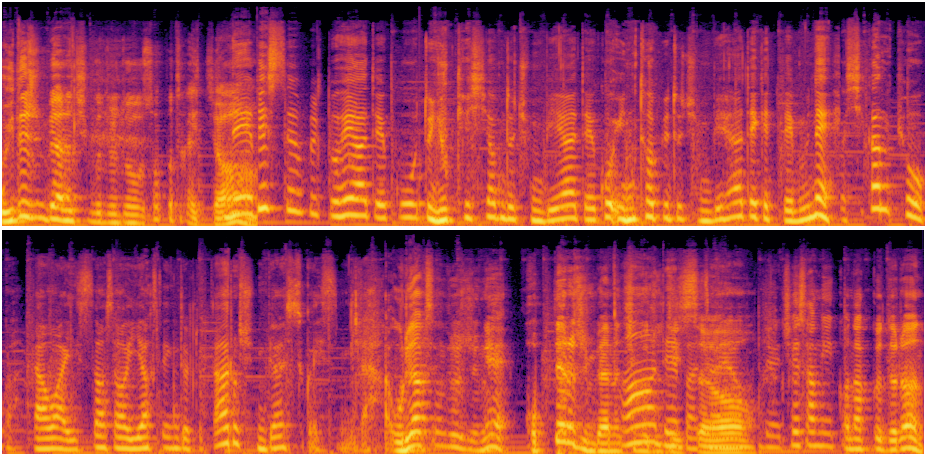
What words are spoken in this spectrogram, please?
의대 준비하는 친구들도 서포트가 있죠. 네, 필습을 또 해야 되고 또 6회 시험도 준비해야 되고 인터뷰도 준비해야 되기 때문에 시간표가 나와 있어서 이 학생들도 따로 준비할 수가 있습니다. 우리 학생들 중에 법대로 준비하는 아, 친구들도 네, 있어요. 맞아요. 네. 최상위권 학교들은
